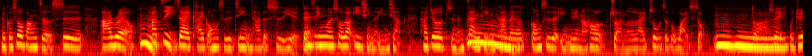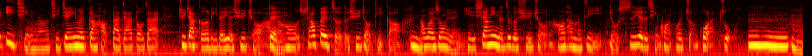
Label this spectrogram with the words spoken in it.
有个受访者是阿瑞哦，他自己在开公司经营他的事业，但是因为受到疫情的影响，他就只能暂停他那个公司的营运，然后转而来做这个外送。嗯哼，对啊，所以我觉得疫情呢期间，因为刚好大家都在居家隔离的一个需求啊，然后消费者的需求提高，那外送员也相应的这个需求，然后他们自己有失业的情况也会转过来做。嗯哼，嗯，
